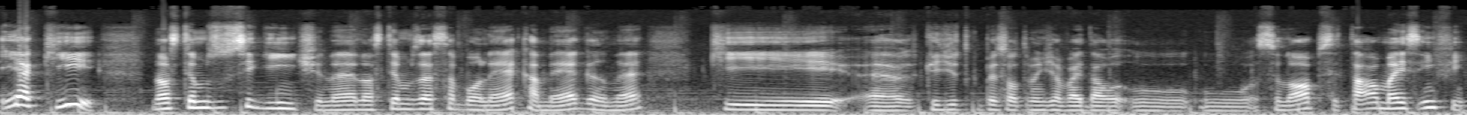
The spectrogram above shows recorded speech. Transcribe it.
E aqui nós temos o seguinte, né? Nós temos essa boneca Megan, né? Que é, acredito que o pessoal também já vai dar o, o, o sinopse e tal, mas enfim,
